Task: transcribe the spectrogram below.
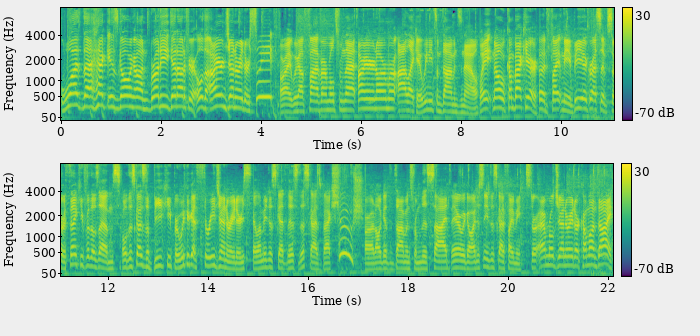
What the heck is going on? Bruddy, get out of here. Oh, the iron generator. Sweet. All right, we got five emeralds from that. Iron armor. I like it. We need some diamonds now. Wait, no, come back here. Good, fight me. Be aggressive, sir. Thank you for those M's. Oh, this guy's the beekeeper. We could get three generators. Okay, let me just get this. This guy's back. Shoosh. All right, I'll get the diamonds from this side. There we go. I just need this guy to fight me. Mr. Emerald Generator, come on, die.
